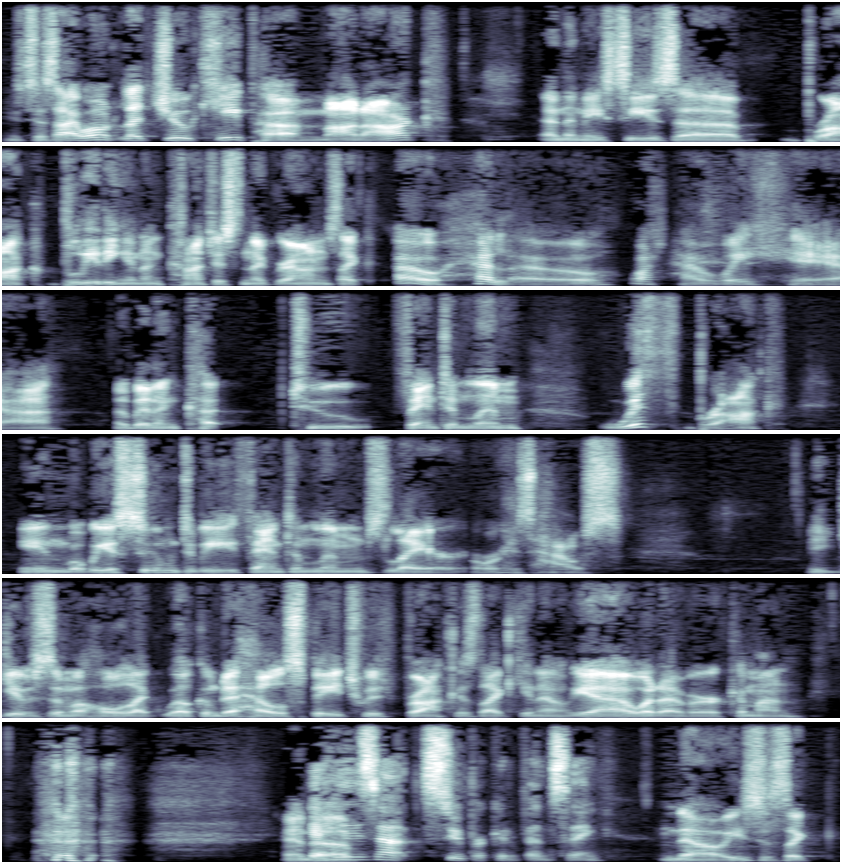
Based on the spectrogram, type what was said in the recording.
He says, "I won't let you keep her, monarch." And then he sees uh, Brock bleeding and unconscious in the ground. He's like, "Oh, hello. What have we here?" And we then cut to Phantom Limb with Brock in what we assume to be Phantom Limb's lair or his house he gives them a whole like welcome to hell speech which brock is like you know yeah whatever come on and yeah uh, he's not super convincing no he's just like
